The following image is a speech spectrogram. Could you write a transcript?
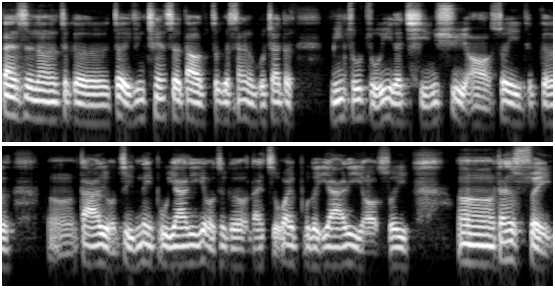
但是呢，这个这已经牵涉到这个三个国家的民族主义的情绪哦，所以这个嗯，大家有自己内部压力，又有这个来自外部的压力哦，所以嗯，但是水。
